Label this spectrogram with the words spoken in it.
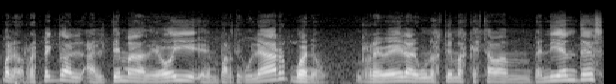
Bueno, respecto al, al tema de hoy en particular, bueno, rever algunos temas que estaban pendientes,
